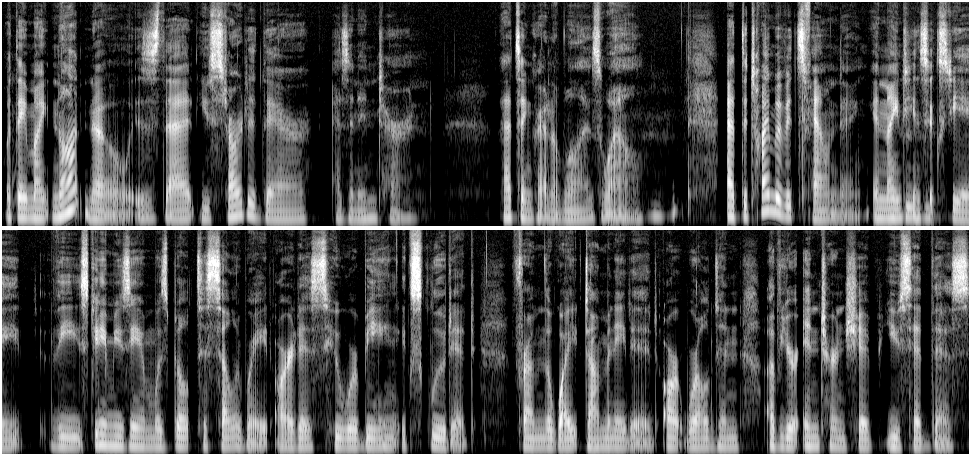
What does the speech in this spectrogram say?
What they might not know is that you started there as an intern. That's incredible as well. Mm-hmm. At the time of its founding in 1968, mm-hmm. the Studio Museum was built to celebrate artists who were being excluded from the white dominated art world. And of your internship, you said this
